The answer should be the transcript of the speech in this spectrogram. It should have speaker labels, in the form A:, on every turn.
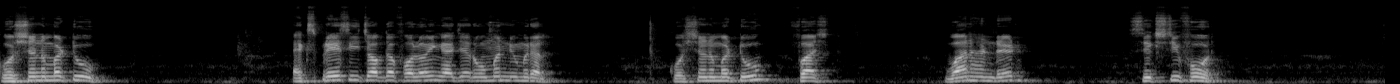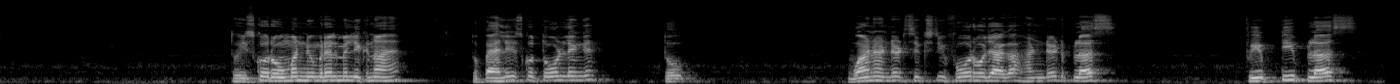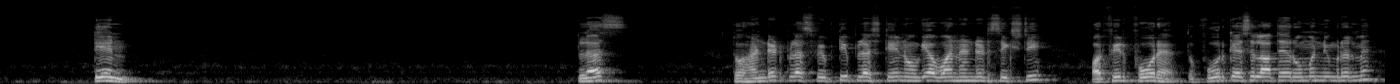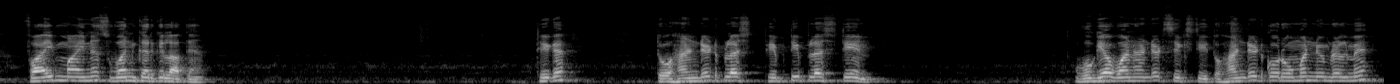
A: Question number two express each of the following as a Roman numeral question number two first one hundred sixty four तो इसको Roman numeral में लिखना है। तो पहले इसको तोड़ लेंगे। तो वन हंड्रेड सिक्सटी फोर हो जाएगा। Hundred plus fifty plus ten plus तो hundred plus fifty plus ten हो गया वन हंड्रेड सिक्सटी और फिर फोर है। तो फोर कैसे लाते हैं रोमन न्यूमरल में? फाइव माइनस वन करके लाते हैं। ठीक है? तो hundred plus fifty plus ten हो गया वन हंड्रेड सिक्सटी। तो हंड्रेड को रोमन न्यूमरल में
